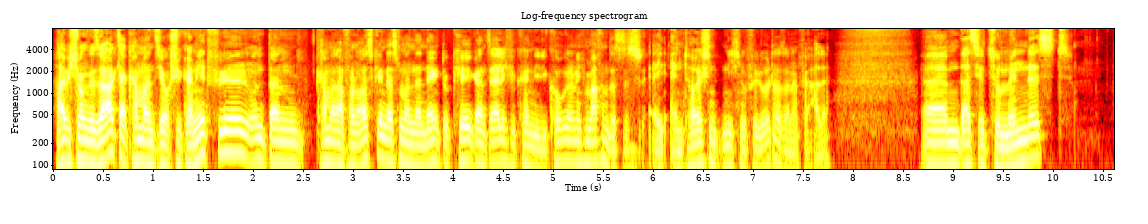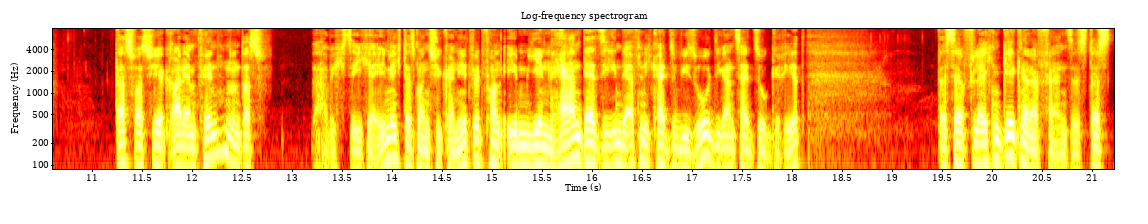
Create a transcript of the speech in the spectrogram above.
habe ich schon gesagt, da kann man sich auch schikaniert fühlen und dann kann man davon ausgehen, dass man dann denkt, okay, ganz ehrlich, wir können die, Choreo nicht machen. Das ist äh, enttäuschend, nicht nur für die Ultras, sondern für alle. Ähm, dass wir zumindest das, was wir gerade empfinden und das habe ich, sehe ich ja ähnlich, dass man schikaniert wird von eben jenen Herrn, der sich in der Öffentlichkeit sowieso die ganze Zeit suggeriert, dass er vielleicht ein Gegner der Fans ist. Das,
